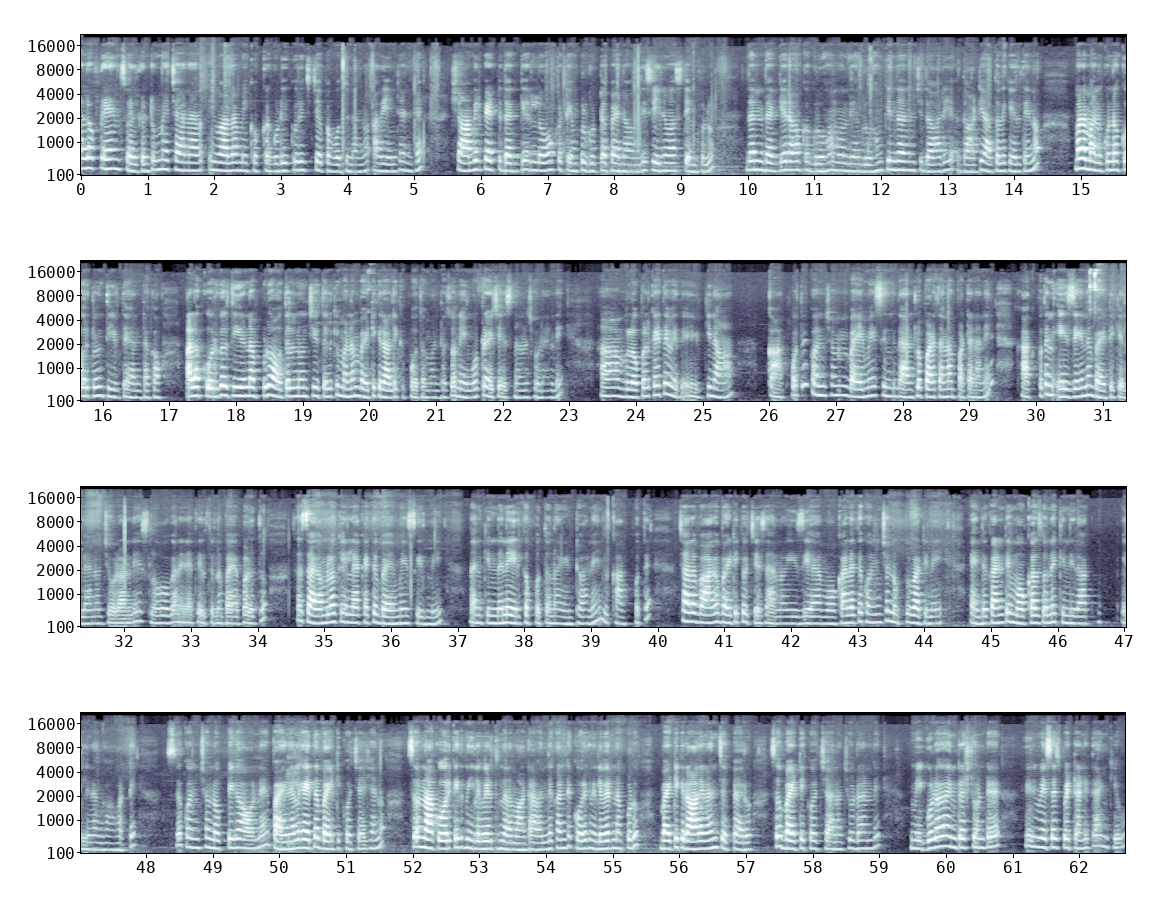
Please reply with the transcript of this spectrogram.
Hello friends welcome to my channel. ఇవాళ మీకు ఒక గుడి గురించి చెప్పబోతున్నాను. అది ఏంటంటే షామీర్పేట దగ్గరలో ఒక టెంపుల్ గుట్ట పైన ఉంది శ్రీనివాస్ టెంపుల్. దాని దగ్గర ఒక గృహం ఉంది. ఆ గృహం కింద నుంచి దారి దాటి అవతలకి వెళ్తేనో మనం అనుకున్న కోరికలను తీరుతాయి అంటక అలా కోరికలు తీరినప్పుడు అవతల నుంచి ఇవతలకి మనం బయటికి రాలేకపోతామంట. సో నేను కూడా ట్రై చేస్తున్నాను చూడండి. లోపలికైతే ఎక్కిన కాకపోతే కొంచెం భయం వేసింది దాంట్లో పడతానా పట్టానని. కాకపోతే నేను ఈజీగానే బయటికి వెళ్ళాను. చూడండి స్లోగా నేనైతే వెళ్తున్నా భయపడుతూ. సో సగంలోకి వెళ్ళాకైతే భయం వేసింది దాని కిందనే ఏరికపోతున్నా ఏంటో అని. కాకపోతే చాలా బాగా బయటికి వచ్చేసాను. ఈజీగా మోకాలు అయితే కొంచెం నొప్పి పట్టినాయి. ఎందుకంటే మోకాలతోనే కింది దాకా వెళ్ళినాం కాబట్టి. సో కొంచెం నొప్పిగా ఉన్నాయి. ఫైనల్గా అయితే బయటికి వచ్చేసాను. సో నా కోరిక అయితే నిలబెడుతుంది అనమాట ఎందుకంటే కోరిక నిలబెరినప్పుడు బయటికి రాలేనని చెప్పారు. సో బయటికి వచ్చాను చూడండి మీకు కూడా ఇంట్రెస్ట్ ఉంటే మెసేజ్ పెట్టండి. Thank you.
